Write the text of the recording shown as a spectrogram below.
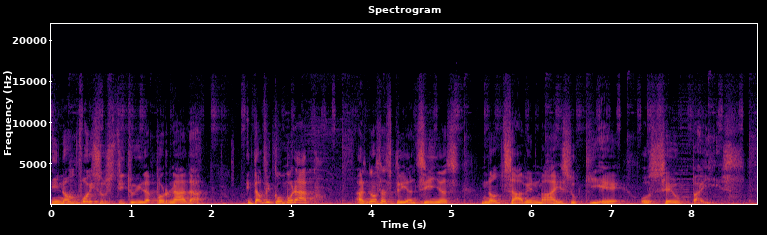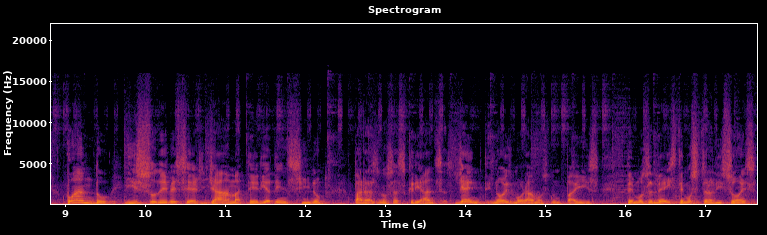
e não foi substituída por nada. Então ficou um buraco. As nossas criancinhas não sabem mais o que é o seu país. Quando isso deve ser já matéria de ensino para as nossas crianças. Gente, nós moramos num país, temos leis, temos tradições,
